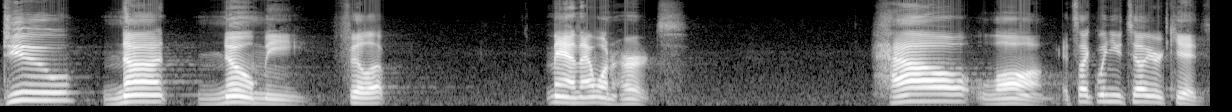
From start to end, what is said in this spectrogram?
do not know me, Philip. Man, that one hurts. How long? It's like when you tell your kids,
